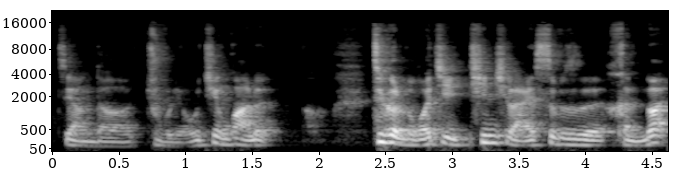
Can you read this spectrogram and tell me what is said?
这样的主流进化论啊。这个逻辑听起来是不是很乱？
